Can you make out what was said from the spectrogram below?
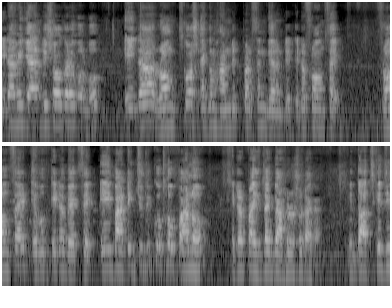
এটা আমি গ্যারান্টি সহকারে বলব এটা রং কস একদম হান্ড্রেড পার্সেন্ট গ্যারান্টেড এটা ফ্রন্ট সাইড ফ্রন্ট সাইড এবং এটা ব্যাক সাইড এই বাটিক যদি কোথাও পানো এটার প্রাইস থাকবে আঠারোশো টাকা। কিন্তু আজকে যে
